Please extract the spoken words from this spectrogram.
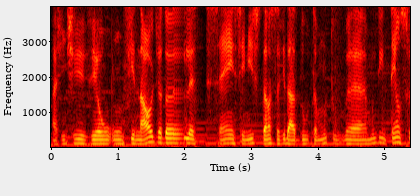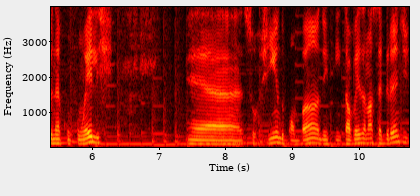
A gente viveu um final de adolescência, início da nossa vida adulta muito, é, muito intenso né, com, com eles, é, surgindo, bombando, enfim, talvez a nossa grande,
